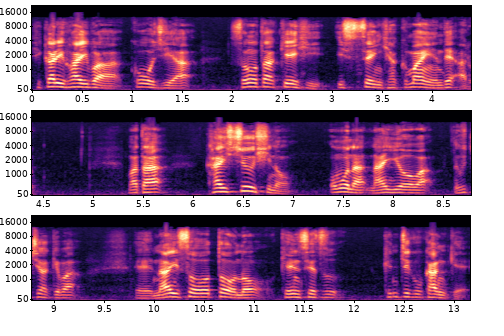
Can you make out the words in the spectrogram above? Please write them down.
光ファイバー工事やその他経費1100万円である。また、改修費の主な内容は、内訳は、え内装等の建設、建築関係、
